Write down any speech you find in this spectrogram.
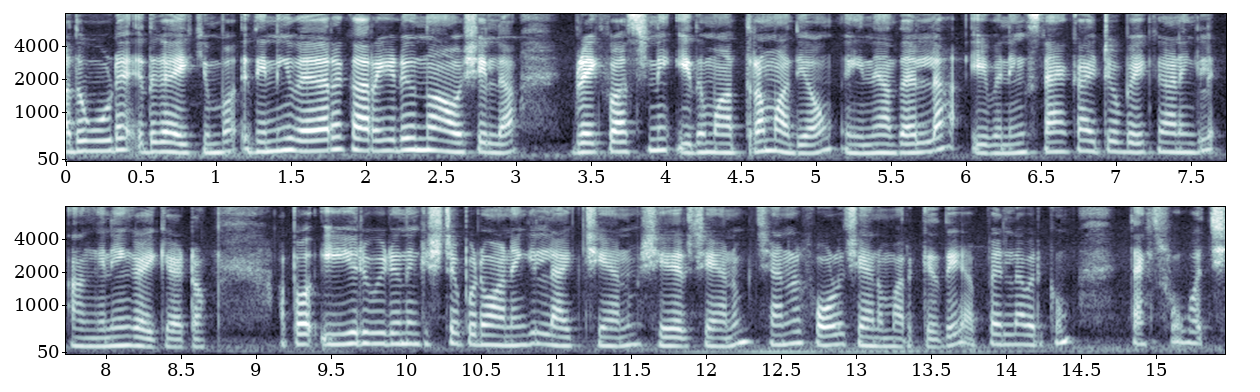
അതുകൂടെ ഇത് കഴിക്കുമ്പോൾ ഇതിനി വേറെ കറിയുടെ ഒന്നും ആവശ്യമില്ല. ബ്രേക്ക്ഫാസ്റ്റിന് ഇത് മാത്രം മതിയാവും. ഇനി അതല്ല ഈവനിങ് സ്നാക്കായിട്ട് ഉപയോഗിക്കുകയാണെങ്കിൽ അങ്ങനെയും കഴിക്കാം കേട്ടോ. അപ്പോൾ ഈ ഒരു വീഡിയോ നിങ്ങൾക്ക് ഇഷ്ടപ്പെടുവാണെങ്കിൽ ലൈക്ക് ചെയ്യാനും ഷെയർ ചെയ്യാനും ചാനൽ ഫോളോ ചെയ്യാനും മറക്കരുത്. അപ്പോൾ എല്ലാവർക്കും താങ്ക്സ് ഫോർ വാച്ചിങ്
